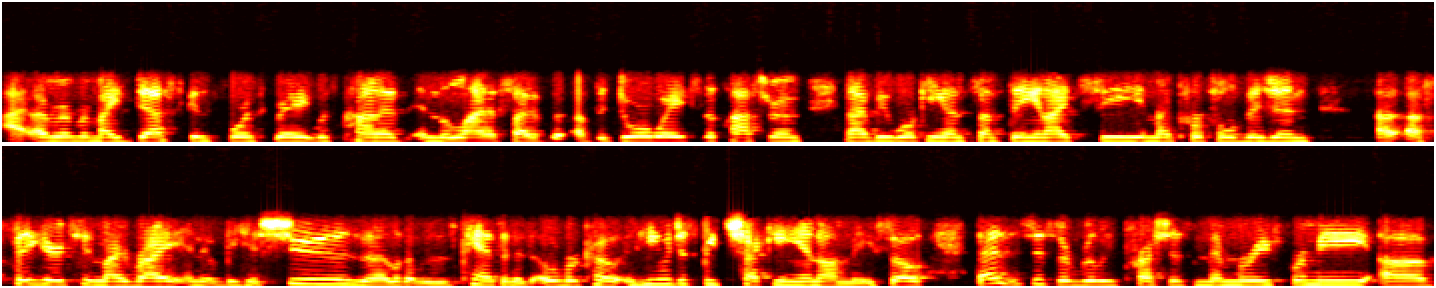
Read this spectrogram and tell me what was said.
I, I remember my desk in fourth grade was kind of in the line of sight of the, of the doorway to the classroom, and I'd be working on something, and I'd see in my peripheral vision a, a figure to my right, and it would be his shoes, and I look up at his pants and his overcoat, and he would just be checking in on me. So that is just a really precious memory for me of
